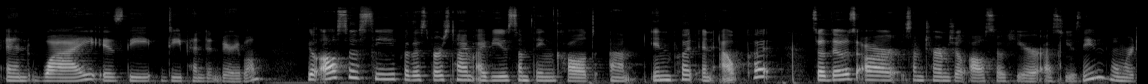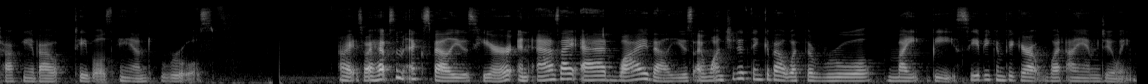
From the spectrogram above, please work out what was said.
and Y is the dependent variable. You'll also see for this first time I've used something called um, input and output. So those are some terms you'll also hear us using when we're talking about tables and rules. All right, so I have some x values here, and as I add y values, I want you to think about what the rule might be. See if you can figure out what I am doing.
